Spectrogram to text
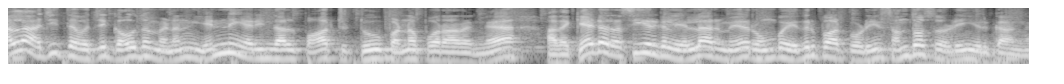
தல அஜித்தை வச்சு கௌதம் மேனன் என்னை அறிந்தால் பார்ட் டூ பண்ண போறாருங்க. அதை கேட்ட ரசிகர்கள் எல்லாருமே ரொம்ப எதிர்பார்ப்போடையும் சந்தோஷத்தோடையும் இருக்காங்க.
